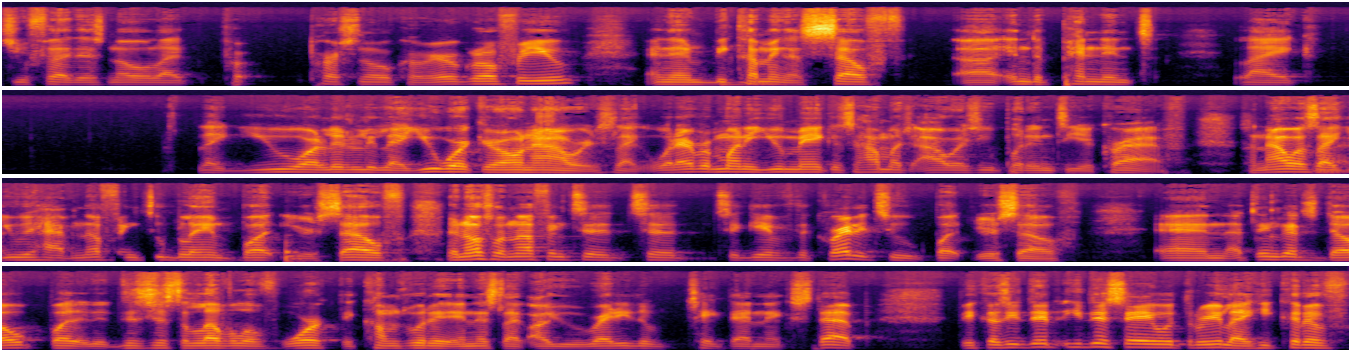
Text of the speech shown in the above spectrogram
that you feel like there's no like per- personal career growth for you, and then becoming a self uh, independent like like you are literally like you work your own hours. Like whatever money you make is how much hours you put into your craft. So now it's like you have nothing to blame but yourself and also nothing to to to give the credit to but yourself. And i think that's dope but there's just a level of work that comes with it and it's like are you ready to take that next step? Because he did he did say with three like he could have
